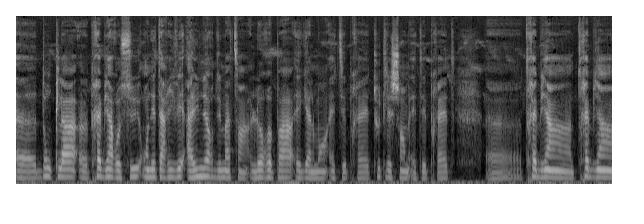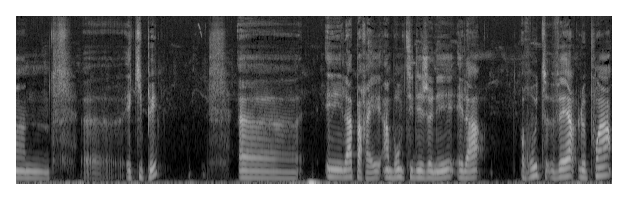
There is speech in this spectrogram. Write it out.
Euh, donc là, euh, très bien reçu. On est arrivé à 1h du matin. Le repas également était prêt. Toutes les chambres étaient prêtes. Euh, très bien, très bien équipées. et là, pareil, un bon petit déjeuner. Et là, route vers le point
